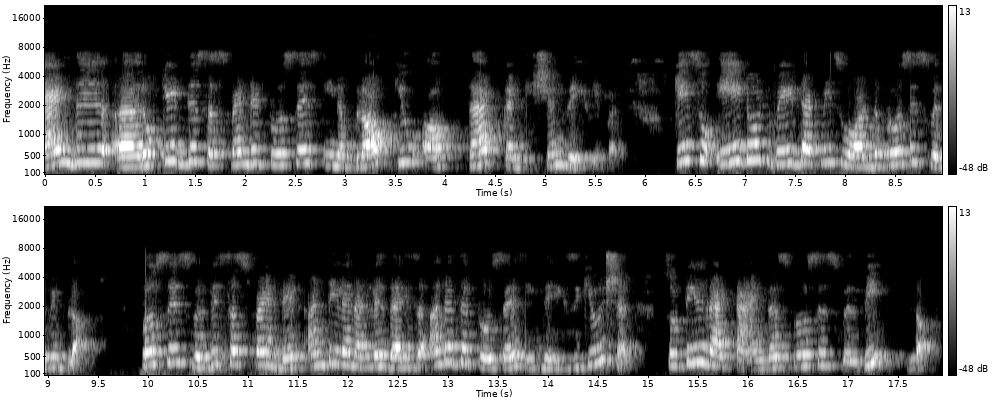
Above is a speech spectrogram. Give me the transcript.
and uh, locate the suspended process in a block queue of that condition variable. Okay, so A dot wait that means what the process will be blocked process will be suspended until and unless there is another process in the execution. So till that time this process will be blocked.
